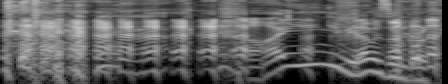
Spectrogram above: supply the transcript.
Ay, mira, me sonrojé.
